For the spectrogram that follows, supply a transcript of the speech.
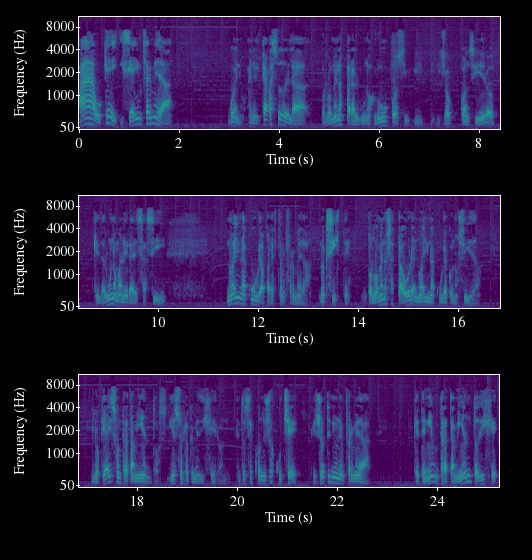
ah, ok, y si hay enfermedad, bueno, en el caso de la, por lo menos para algunos grupos, y yo considero que de alguna manera es así, no hay una cura para esta enfermedad, no existe, por lo menos hasta ahora no hay una cura conocida. Lo que hay son tratamientos y eso es lo que me dijeron. Entonces cuando yo escuché que yo tenía una enfermedad, que tenía un tratamiento, dije,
